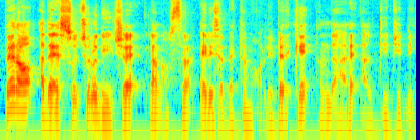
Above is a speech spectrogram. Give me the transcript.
Però adesso ce lo dice la nostra Elisabetta Molli, perché andare al TGD?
